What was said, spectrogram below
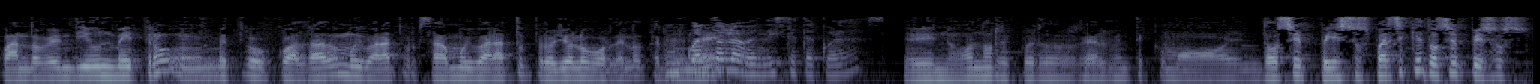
cuando vendí un metro, un metro cuadrado muy barato, porque estaba muy barato, pero yo lo bordé, lo terminé. ¿En cuánto lo vendiste, te acuerdas? Eh, no, no recuerdo realmente, como en 12 pesos, parece que 12 pesos.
